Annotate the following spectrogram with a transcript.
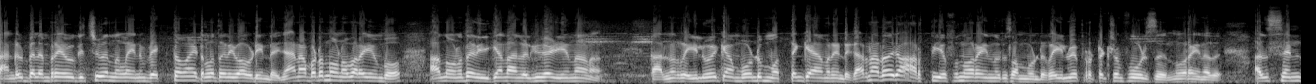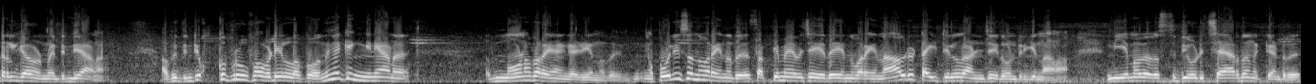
താങ്കൾ ബലം പ്രയോഗിച്ചു എന്നുള്ളതിന് വ്യക്തമായിട്ടുള്ള തെളിവ് അവിടെ ഉണ്ട് ഞാൻ അവിടെ നുണ പറയുമ്പോൾ ആ നുണ തെളിയിക്കാൻ താങ്കൾക്ക് കഴിയുന്നതാണ്. കാരണം റെയിൽവേ കമ്പൗണ്ട് മൊത്തം ക്യാമറ ഉണ്ട്. കാരണം അതൊരു ആർ പി എഫ് എന്ന് പറയുന്ന ഒരു സംഭവമുണ്ട്. റെയിൽവേ പ്രൊട്ടക്ഷൻ ഫോഴ്സ് എന്ന് പറയുന്നത്. അത് സെൻട്രൽ ഗവൺമെന്റിന്റെയാണ്. അപ്പോൾ ഇതിന്റെ ഒക്കെ പ്രൂഫ് അവിടെ ഉള്ളപ്പോൾ നിങ്ങൾക്ക് എങ്ങനെയാണ് നോണ പറയാൻ കഴിയുന്നത്. പോലീസ് എന്ന് പറയുന്നത് സത്യമേവ ചെയ്തേ എന്ന് പറയുന്ന ആ ഒരു ടൈറ്റിൽ റൺ ചെയ്തുകൊണ്ടിരിക്കുന്നതാണ്. നിയമവ്യവസ്ഥിതിയോട് ചേർന്ന് നിൽക്കേണ്ടത്.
